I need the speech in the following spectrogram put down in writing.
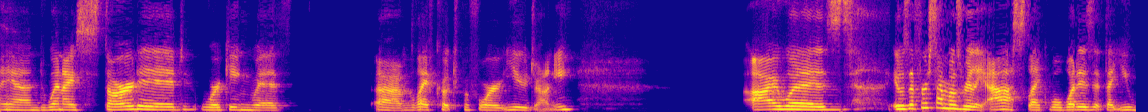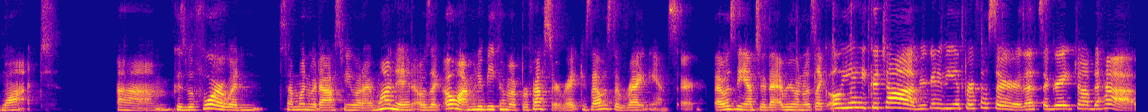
and when I started working with um, life coach before you, Johnny, I was, it was the first time I was really asked, like, well, what is it that you want? Um, because before when someone would ask me what I wanted, I was like, oh, I'm going to become a professor, right? Because that was the right answer. That was the answer that everyone was like, oh, yay, good job. You're going to be a professor. That's a great job to have.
